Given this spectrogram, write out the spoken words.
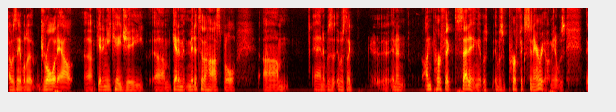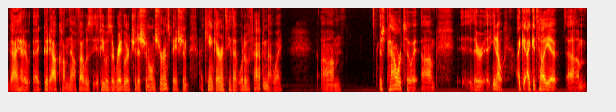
I was able to draw it out, uh, get an EKG, um, get him admitted to the hospital. Um, and it was, it was like uh, in an unperfect setting. It was it was a perfect scenario. I mean, it was the guy had a, a good outcome. Now, if I was if he was a regular traditional insurance patient, I can't guarantee that would have happened that way. Um, there's power to it. Um, there, you know, I could tell you um,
